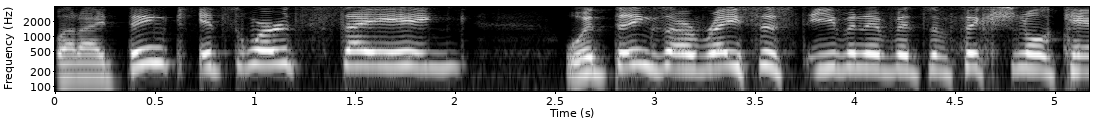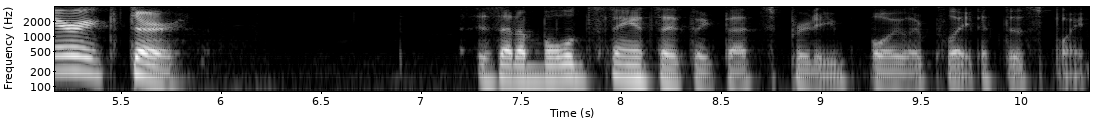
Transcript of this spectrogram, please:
But I think it's worth saying when things are racist, even if it's a fictional character. Is that a bold stance? I think that's pretty boilerplate at this point.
